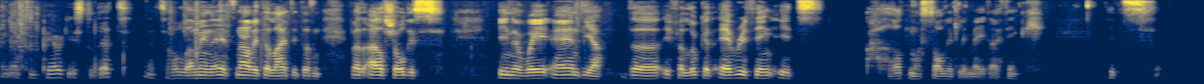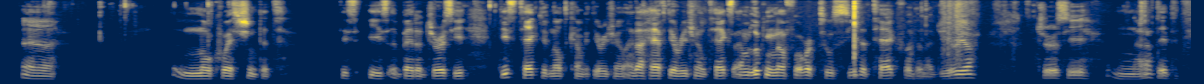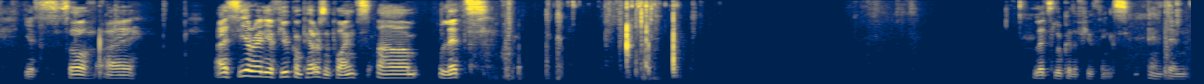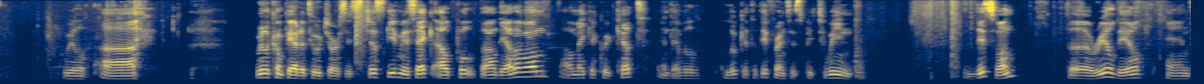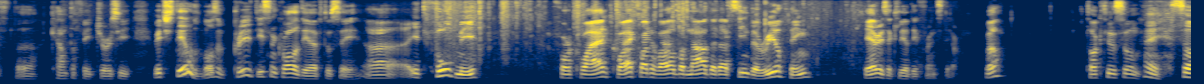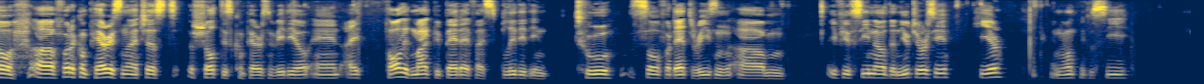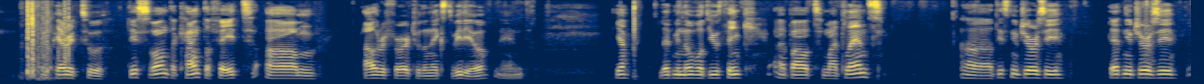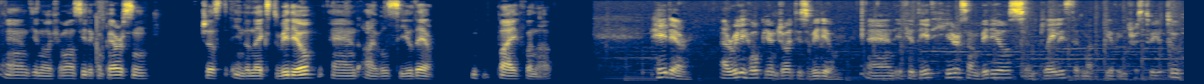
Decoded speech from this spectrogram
And I compare this to that. That's a whole, I mean, it's now with the light, it doesn't, but I'll show this in a way. And yeah, the if I look at everything, it's a lot more solidly made. I think it's uh, no question that this is a better jersey. This tag did not come with the original, and I have the original tags. I'm looking now forward to see the tag for the Nigeria jersey. No, that yes. So I I see already a few comparison points. Um, let's let's look at a few things and then we'll uh, we'll compare the two jerseys. Just give me a sec, I'll pull down the other one, I'll make a quick cut and then we'll look at the differences between this one, the real deal, and the counterfeit jersey, which still was a pretty decent quality I have to say. Uh, it fooled me for quite, quite, quite a while, but now that I've seen the real thing, there is a clear difference there. Well, Talk to you soon. Hey, so uh, for the comparison, I just shot this comparison video and I thought it might be better if I split it in two. So for that reason, um, if you've seen now the New Jersey here and want me to see, compare it to this one, the counterfeit, um, I'll refer to the next video and yeah, let me know what you think about my plans. Uh, this New Jersey that New Jersey. And you know, if you want to see the comparison, just in the next video, and I will see you there. Bye for now. Hey there. I really hope you enjoyed this video and if you did, here are some videos and playlists that might be of interest to you too.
